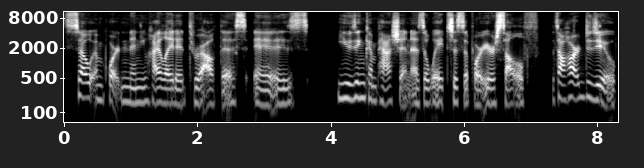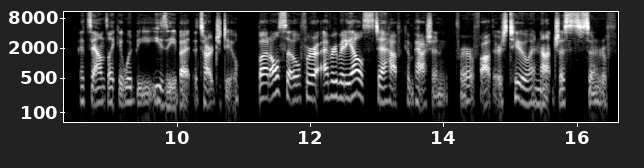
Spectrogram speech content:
so important, and you highlighted throughout this, is using compassion as a way to support yourself. It's hard to do. It sounds like it would be easy, but it's hard to do. But also for everybody else to have compassion for fathers too, and not just sort of,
